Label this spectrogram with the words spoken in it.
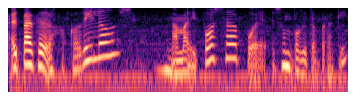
el parque de los cocodrilos, una mariposa, pues un poquito por aquí.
